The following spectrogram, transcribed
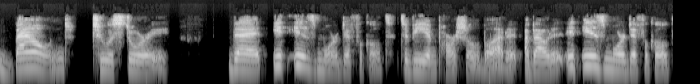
bound to a story that it is more difficult to be impartial about it about it. It is more difficult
